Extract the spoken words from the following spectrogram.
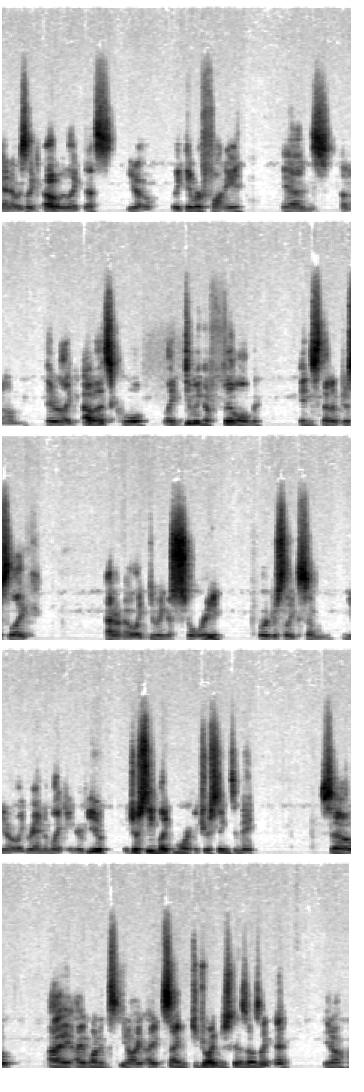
and I was like, oh, like that's you know, like they were funny, and um, they were like, oh, that's cool, like doing a film instead of just like, I don't know, like doing a story, or just like some you know like random like interview. It just seemed like more interesting to me. So I I wanted you know I, I signed up to join just because I was like, eh, you know,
